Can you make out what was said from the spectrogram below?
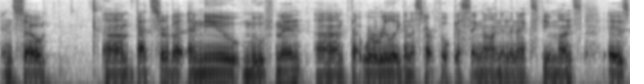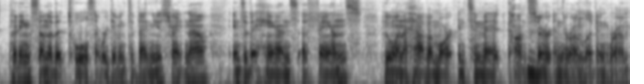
And so um, that's sort of a, a new movement um, that we're really going to start focusing on in the next few months is putting some of the tools that we're giving to venues right now into the hands of fans who want to have a more intimate concert in their own living room.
